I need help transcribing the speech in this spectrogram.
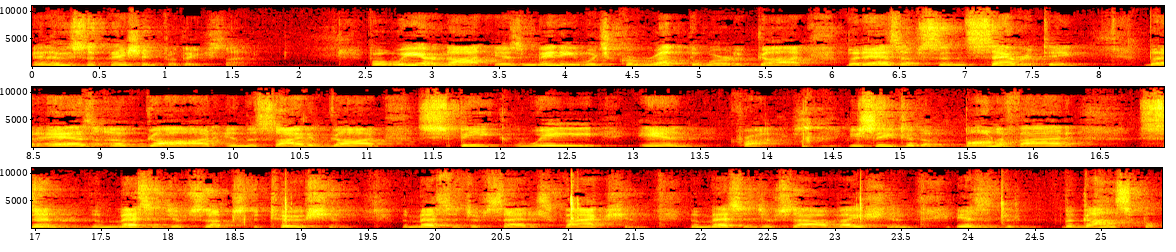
And who's sufficient for these things? For we are not as many which corrupt the word of God, but as of sincerity, but as of God, in the sight of God, speak we in Christ. You see, to the bona fide center. The message of substitution, the message of satisfaction, the message of salvation is the, the gospel.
